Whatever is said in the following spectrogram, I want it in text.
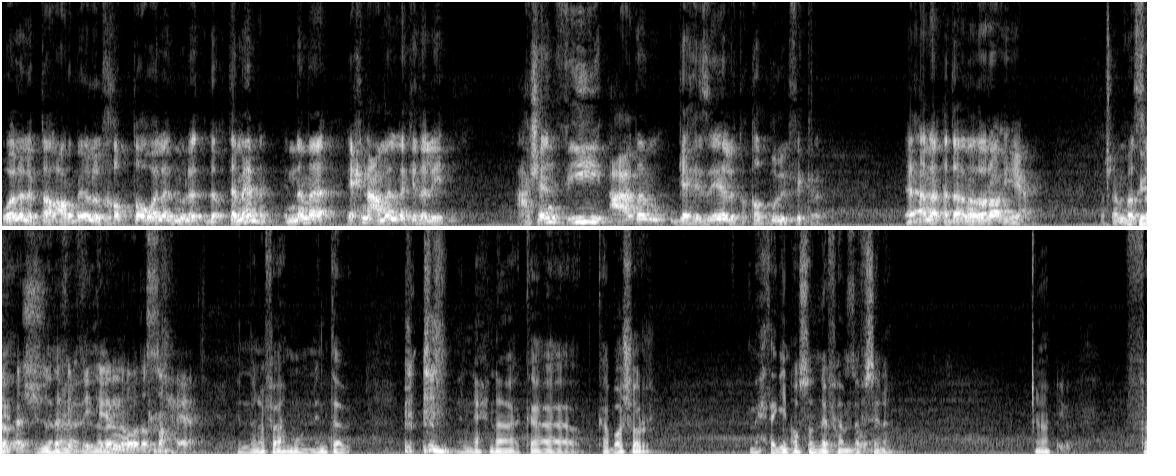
ولا اللي بتاع العربية للخبطة ولا إنه. تماما. إنما إحنا عملنا كده ليه؟ عشان في عدم جاهزية لتقبل الفكرة. أنا ده أنا ده رأيي يعني. عشان بس. ما ابقاش داخل فيه كأن هو ده الصح يعني. اللي أنا فاهمه إن أنت إن إحنا ك كبشر محتاجين أصلا نفهم. نفسنا. ها؟ أيوه. ف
